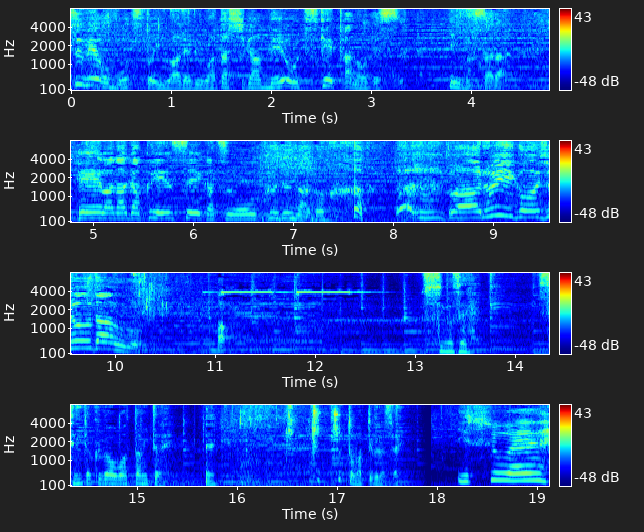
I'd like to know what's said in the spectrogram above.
つ目を持つと言われる私が目をつけたのです今さら平和な学園生活を送るなど 悪いご冗談をあすいません洗濯が終わったみたいえ？ちょちょちょっと待ってください Isso é.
